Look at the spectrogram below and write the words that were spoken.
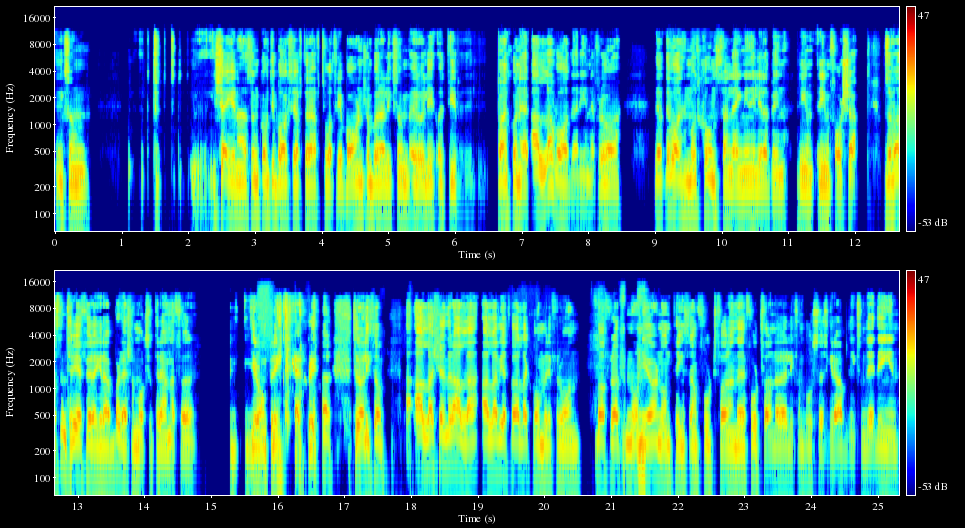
liksom, tjejerna som kom tillbaka efter att ha haft två, tre barn som började liksom, och li- och till pensionär. Alla var där inne. För det var, det, det var en motionsanläggning i lilla byn Rim, Rimforsa. Och så fanns det tre, fyra grabbar där som också tränade för Grand Prix-tävlingar. Så det var liksom, alla känner alla, alla vet var alla kommer ifrån. Bara för att någon gör någonting så är han fortfarande, fortfarande liksom Bosses grabb. Liksom. Det, det är ingen,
